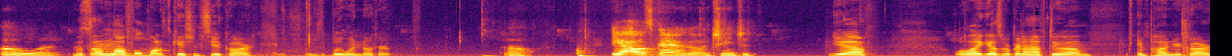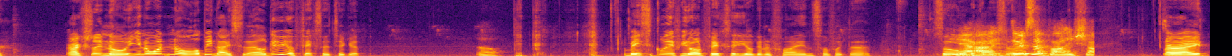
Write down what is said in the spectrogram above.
Oh, what? with That's illegal? unlawful modifications to your car. It's a blue window tint. Oh. Yeah, I was gonna go and change it. Yeah. Well, I guess we're gonna have to um impound your car. Actually, no. You know what? No, I'll be nice to that. I'll give you a fix-it ticket. Oh. Basically, if you don't fix it, you'll get a fine, stuff like that. So yeah, I, there's a body shop. all right.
